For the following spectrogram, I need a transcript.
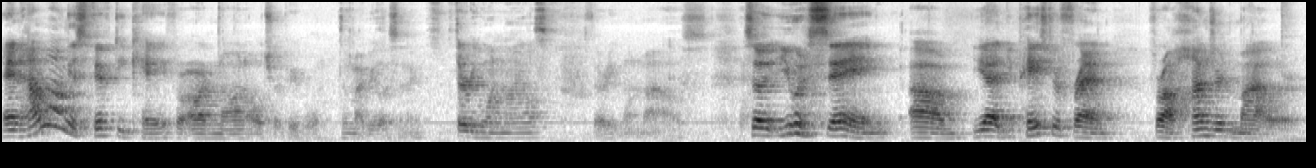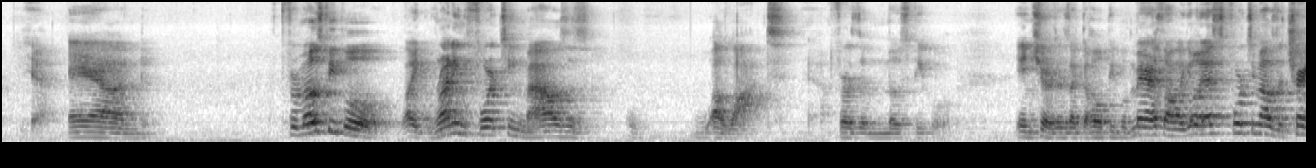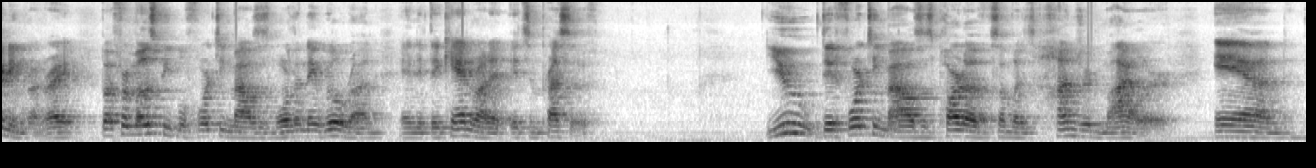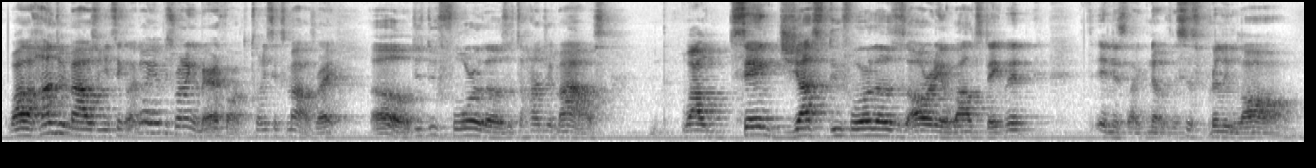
And how long is 50K for our non ultra people who might be listening? 31 miles. 31 miles. So you were saying, um, yeah, you paced your friend for a 100 miler. Yeah. And for most people, like running 14 miles is a lot yeah. for the most people. In sure, there's like the whole people marathon, like, oh, that's 14 miles a training run, right? But for most people, 14 miles is more than they will run, and if they can run it, it's impressive. You did 14 miles as part of someone's 100 miler. And while 100 miles, when you think, like, oh, you're just running a marathon, 26 miles, right? Oh, just do four of those, it's 100 miles while saying just do four of those is already a wild statement, and it's like, no, this is really long.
